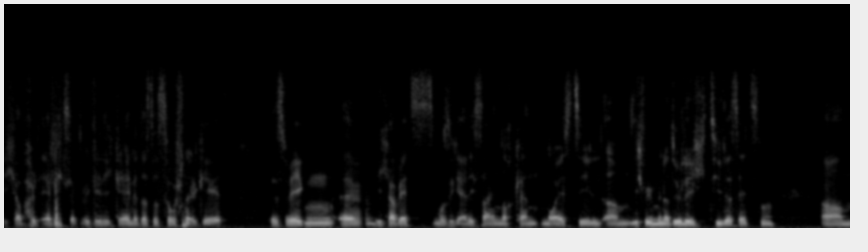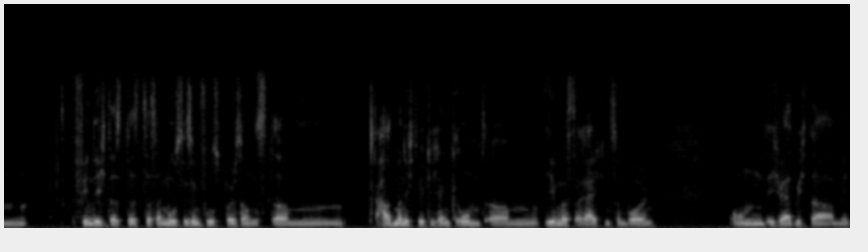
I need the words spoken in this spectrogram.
ich habe halt ehrlich gesagt wirklich nicht gerechnet, dass das so schnell geht. Deswegen, äh, ich habe jetzt, muss ich ehrlich sagen, noch kein neues Ziel. Ähm, ich will mir natürlich Ziele setzen. Ähm, Finde ich, dass, dass das ein Muss ist im Fußball, sonst ähm, hat man nicht wirklich einen Grund, ähm, irgendwas erreichen zu wollen. Und ich werde mich da mit,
